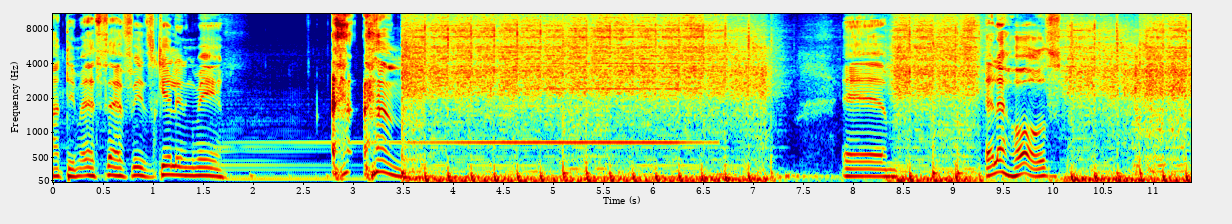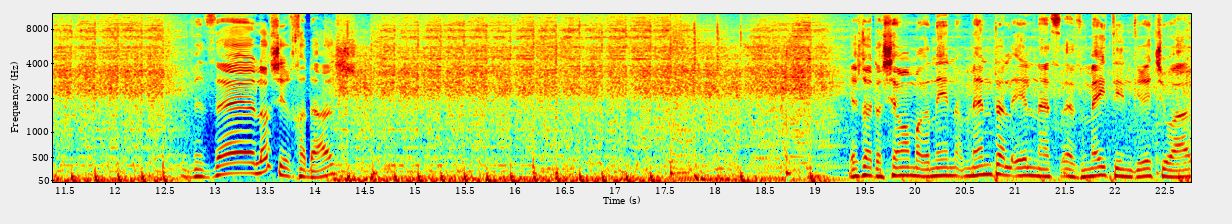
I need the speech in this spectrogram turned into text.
מאט עם SF is killing me. אמ, אלה הורס, וזה לא שיר חדש. יש לו את השם המרנין mental illness as mating ritual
